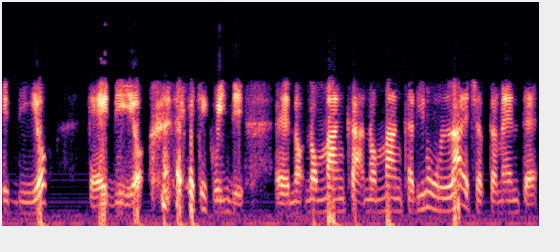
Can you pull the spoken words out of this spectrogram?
che Dio, che è Dio, e che quindi eh, no, non, manca, non manca di nulla e certamente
